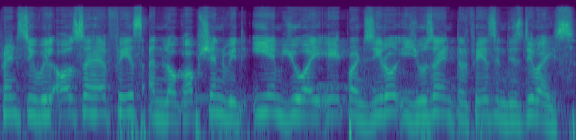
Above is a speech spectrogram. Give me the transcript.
Friends, you will also have face unlock option with EMUI 8.0 user interface in this device.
